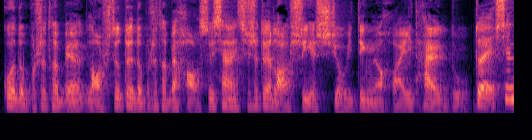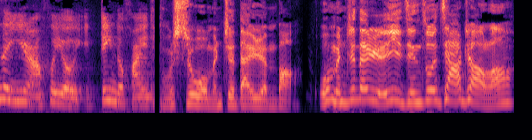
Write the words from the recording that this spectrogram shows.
过得不是特别，老师就对的不是特别好，所以现在其实对老师也是有一定的怀疑态度。对，现在依然会有一定的怀疑。不是我们这代人吧？我们这代人已经做家长了。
